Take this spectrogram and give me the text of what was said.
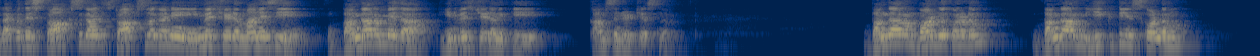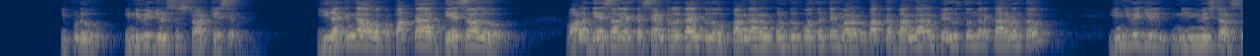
లేకపోతే స్టాక్స్ కానీ స్టాక్స్లో కానీ ఇన్వెస్ట్ చేయడం మానేసి బంగారం మీద ఇన్వెస్ట్ చేయడానికి కాన్సన్ట్రేట్ చేస్తున్నారు. బంగారం బాండ్లు కొనడం బంగారం ఈక్విటీస్ కొనడం ఇప్పుడు ఇండివిజువల్స్ స్టార్ట్ చేశారు. ఈ రకంగా ఒక పక్క దేశాలు వాళ్ళ దేశాల యొక్క సెంట్రల్ బ్యాంకులు బంగారం కొంటూ పోతుంటే మరొక పక్క బంగారం పెరుగుతుందన్న కారణంతో ఇండివిజువల్ ఇన్వెస్టర్స్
